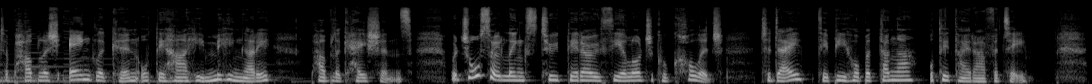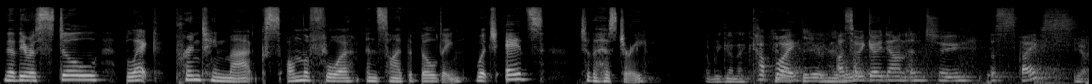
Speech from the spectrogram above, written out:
to publish Anglican o Te Hahi Mihingare publications, which also links to Te Rau Theological College, today Te Pihopatanga o Te Tairāwhiti. Now, there are still black printing marks on the floor inside the building, which adds to the history. So we're going to Kapoi. Oh, so we go down into this space. Yeah.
